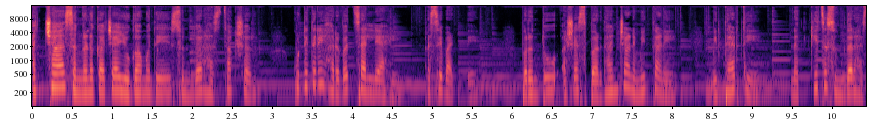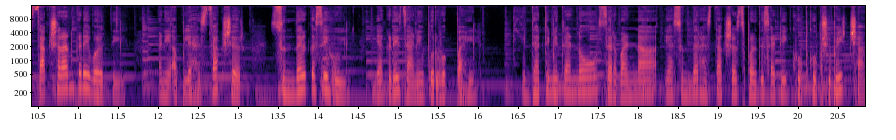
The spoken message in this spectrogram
आजच्या संगणकाच्या युगामध्ये सुंदर हस्ताक्षर कुठेतरी हरवत चालले आहे असे वाटते. परंतु अशा स्पर्धांच्या निमित्ताने विद्यार्थी नक्कीच सुंदर हस्ताक्षरांकडे वळतील आणि आपले हस्ताक्षर सुंदर कसे होईल याकडे जाणीवपूर्वक पाहिल. विद्यार्थी मित्रांनो सर्वांना या सुंदर हस्ताक्षर स्पर्धेसाठी खूप खूप शुभेच्छा.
